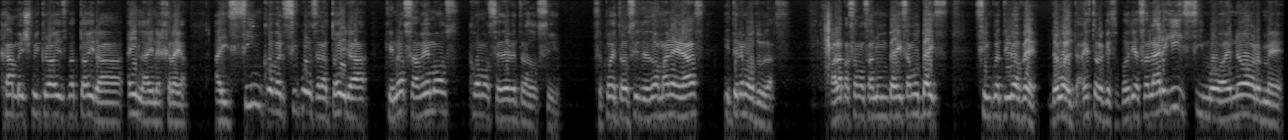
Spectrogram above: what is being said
Hamesh Mikrois Batoira, en la Enechrea. Hay cinco versículos en la Toira que no sabemos cómo se debe traducir. Se puede traducir de dos maneras y tenemos dudas. Ahora pasamos a un Beis, Amud Beis, 52b. De vuelta, esto es lo que se podría hacer larguísimo, enorme,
